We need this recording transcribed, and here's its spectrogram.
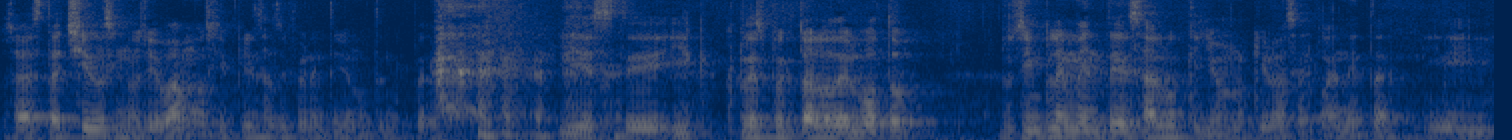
o sea, está chido si nos llevamos y piensas diferente, yo no tengo pedo. y este, y respecto a lo del voto, pues simplemente es algo que yo no quiero hacer, la neta. Y,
